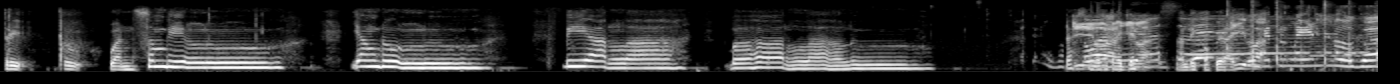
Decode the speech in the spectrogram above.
Three, two, one. Sembilu yang dulu biarlah berlalu. Udah, Gila, gila. Nanti copyright. Gila. Terlena loh gue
